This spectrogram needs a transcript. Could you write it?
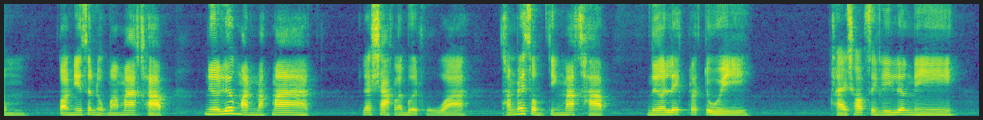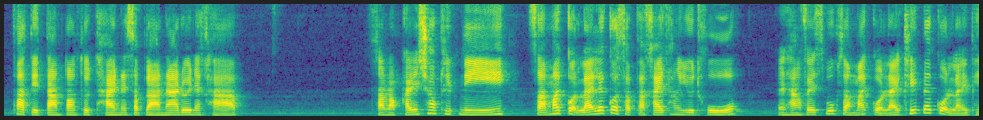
ม ตอนนี้สนุกมากๆครับ เนื้อเรื่องมันมากๆ และฉากระเบิดหัวทำได้สมจริงมากครับ เนื้อเล็กกระจุย ใครชอบซีรีส์เรื่องนี้ ฝากติดตามตอนสุดท้ายในสัปดาห์หน้าด้วยนะครับสำหรับใครที่ชอบคลิปนี้ สามารถกดไลค์และกด subscribe ทาง YouTube และทาง Facebook สามารถกดไลค์คลิปและกดไลค์เพ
